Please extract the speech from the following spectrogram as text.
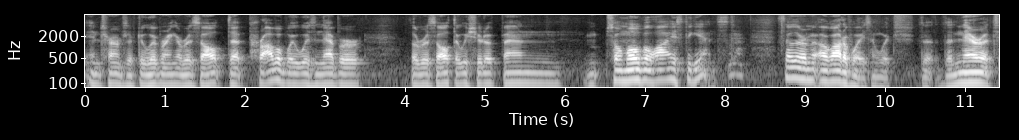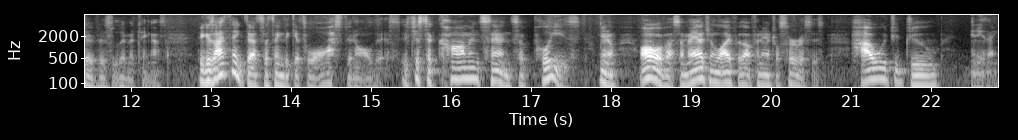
in terms of delivering a result that probably was never the result that we should have been so mobilized against. So there are a lot of ways in which the, the narrative is limiting us. Because I think that's the thing that gets lost in all this. It's just a common sense of please, you know, all of us, imagine life without financial services. How would you do anything?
